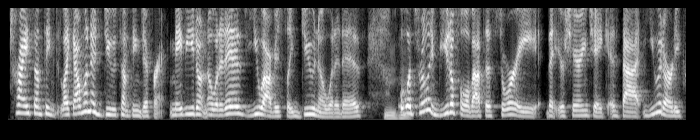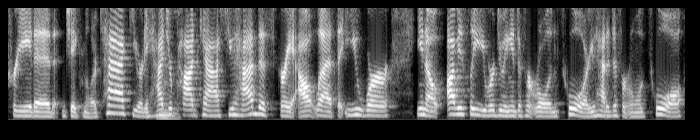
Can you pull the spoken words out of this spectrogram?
try something like I want to do something different. Maybe you don't know what it is. You obviously do know what it is. Mm-hmm. But what's really beautiful about this story that you're sharing, Jake, is that you had already created Jake Miller Tech. You already had mm-hmm. your mm. podcast. You had this great outlet that you were, you know, obviously you were doing a different role in school or you had a different role in school,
